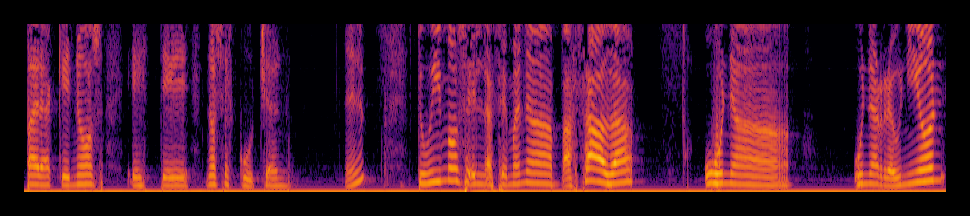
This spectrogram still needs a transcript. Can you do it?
para que nos, este, nos escuchen. ¿eh? Tuvimos en la semana pasada una, una reunión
